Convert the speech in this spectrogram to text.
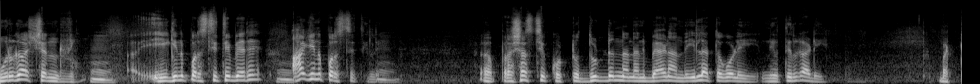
ಮುರುಘಾ ಶರಣರು ಈಗಿನ ಪರಿಸ್ಥಿತಿ ಬೇರೆ, ಆಗಿನ ಪರಿಸ್ಥಿತಿಲಿ ಪ್ರಶಸ್ತಿ ಕೊಟ್ಟು ದುಡ್ಡನ್ನು ನನಗೆ ಬೇಡ ಅಂದ, ಇಲ್ಲ ತಗೊಳ್ಳಿ, ನೀವು ತಿರುಗಾಡಿ. ಬಟ್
